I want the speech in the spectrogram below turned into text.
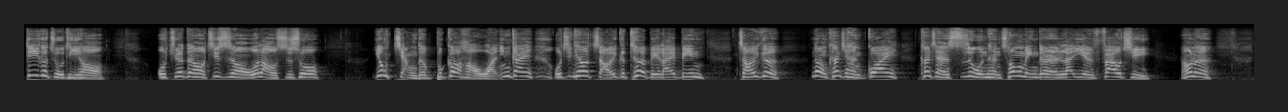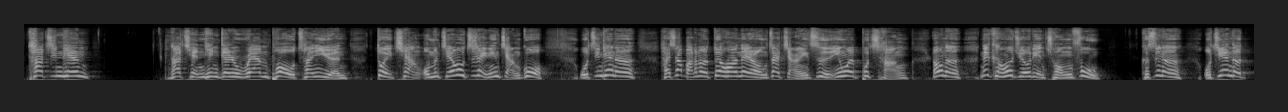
第一个主题哦，我觉得哦，其实哦，我老实说，用讲的不够好玩，应该我今天要找一个特别来宾，找一个那种看起来很乖、看起来很斯文、很聪明的人来演 Fauci，然后呢，他今天。他前天跟 Rand Paul 参议员对呛，我们节目之前已经讲过。我今天呢，还是要把他们的对话内容再讲一次，因为不长。然后呢，你可能会觉得有点重复。可是呢，我今天的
